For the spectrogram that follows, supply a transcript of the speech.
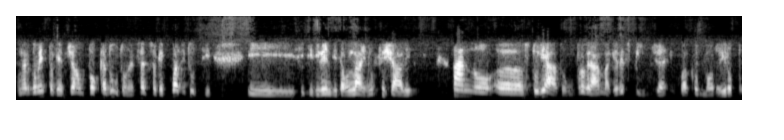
un argomento che è già un po' caduto, nel senso che quasi tutti i siti di vendita online ufficiali hanno eh, studiato un programma che respinge in qualche modo i robot.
